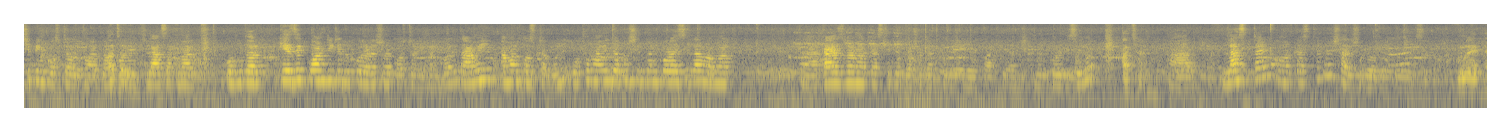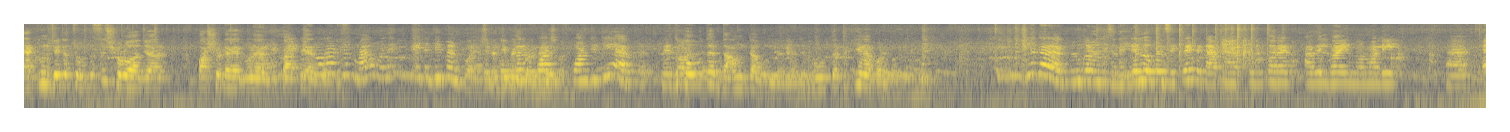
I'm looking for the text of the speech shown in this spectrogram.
শিপিং কস্টটা ওরকম আপ ডাউন আচ্ছা। করে প্লাস আপনার কবুতর কেজে কোয়ান্টিটির উপর অনেক সময় কস্টটা ডিপেন্ড করে। তো আমি আমার কস্টটা বলি প্রথম আমি যখন শিপমেন্ট করাইছিলাম আমার ভাই আমার কাছ থেকে দশ হাজার করে পাখি শিপমেন্ট করে দিয়েছিল আচ্ছা। আর লাস্ট টাইম আমার কাছ থেকে সাড়ে ষোলো হাজার করে মানে এখন যেটা চলতেছে ষোলো হাজার পাঁচশো টাকা করে আর কি পার পেয়ার না, মানে এটা depend করে। এটা depend করে, quantity আর কিন্তু কবুতরের দামটা বললেন না যে কবুতরটা কেনা পড়ে কত? এটা লুকানোর কিছু এটা open secret, এটা আপনার কবুতরের আদিল ভাই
